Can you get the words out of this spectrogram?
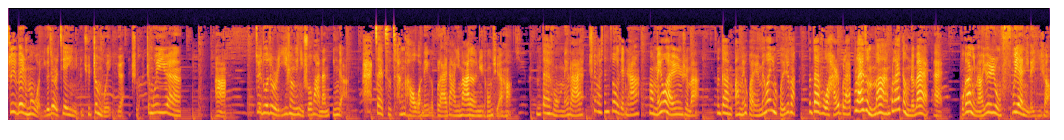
所以为什么我一个劲儿建议你们去正规医院，是吧？正规医院啊，最多就是医生给你说话难听点儿。再次参考我那个不来大姨妈的女同学哈，大夫没来，去吧，先做个检查啊，没怀孕是吧？那大夫啊，没怀孕，没怀孕，你回去吧。那大夫，我还是不来，不来怎么办？不来等着呗。哎，我告诉你们啊，越是这种敷衍你的医生，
